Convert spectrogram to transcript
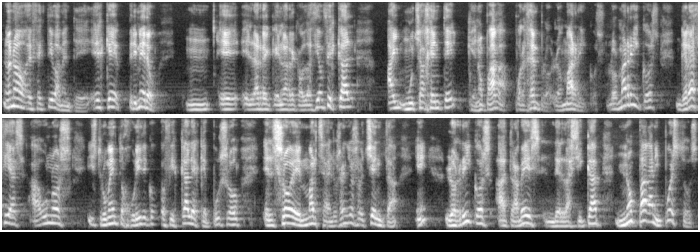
No, no, efectivamente. Es que, primero, en, la, en la recaudación fiscal hay mucha gente que no paga. Por ejemplo, los más ricos. Los más ricos, gracias a unos instrumentos jurídicos fiscales que puso el PSOE en marcha en los años 80, ¿eh? Los ricos a través de la SICAP no pagan impuestos.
